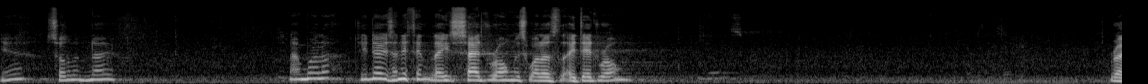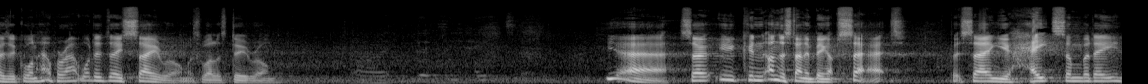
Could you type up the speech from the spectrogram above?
Yeah, Solomon? No? Manuela? Do you notice anything they said wrong as well as they did wrong? Rosa, go on, help her out. What did they say wrong as well as do wrong? Yeah. So you can understand him being upset, but saying you hate somebody,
